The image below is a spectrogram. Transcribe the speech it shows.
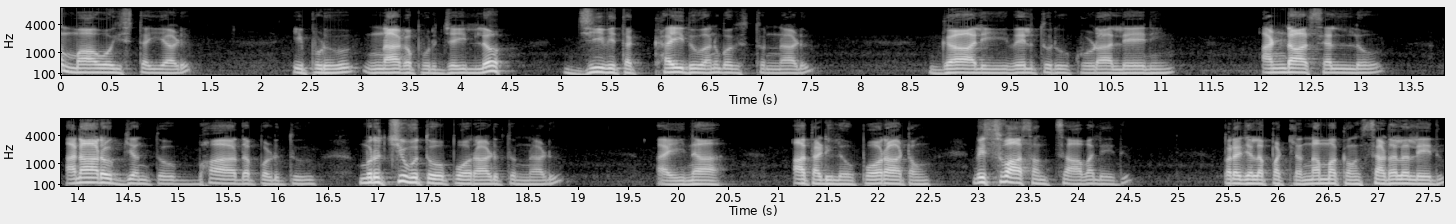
మావోయిస్ట్ అయ్యాడు ఇప్పుడు నాగపూర్ జైల్లో జీవిత ఖైదు అనుభవిస్తున్నాడు. గాలి వెలుతురు కూడా లేని అండా సెల్లో అనారోగ్యంతో బాధపడుతూ మృత్యువుతో పోరాడుతున్నాడు. అయినా అతడిలో పోరాటం విశ్వాసం చావలేదు. ప్రజల పట్ల నమ్మకం సడలలేదు.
